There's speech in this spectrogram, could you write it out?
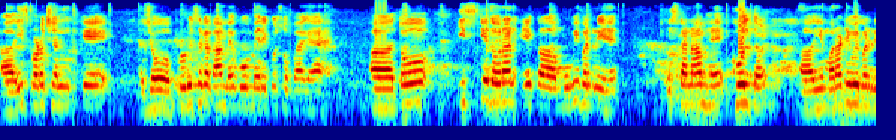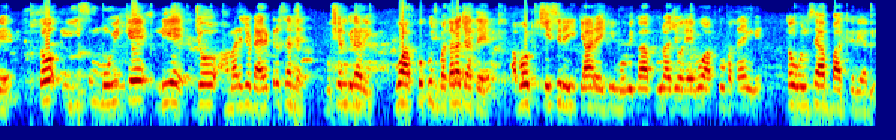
अ, इस प्रोडक्शन के जो प्रोड्यूसर का काम है वो मेरे को सौंपा गया है। अ, तो इसके दौरान एक मूवी बन रही है। इसका नाम है खोलतड़। अ, ये मराठी मूवी बन रही है। तो इस मूवी के लिए जो हमारे जो डायरेक्टर सर है, भूषण बिरारी वो आपको कुछ बताना चाहते हैं अबाउट कैसी रहेगी क्या रहेगी मूवी का पूरा जो है वो आपको बताएँगे। तो उनसे आप बात करिए अभी।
